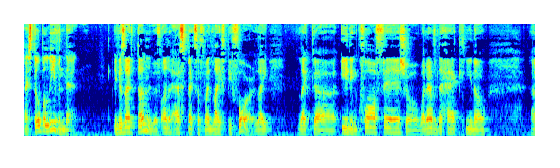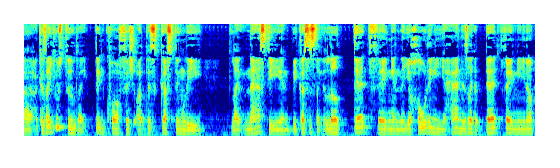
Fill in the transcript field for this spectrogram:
I still believe in that because I've done it with other aspects of my life before, like like uh, eating crawfish or whatever the heck, you know, because uh, I used to like think crawfish are disgustingly like nasty and because it's like a little dead thing and then you're holding in your hand and it's like a dead thing and you know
